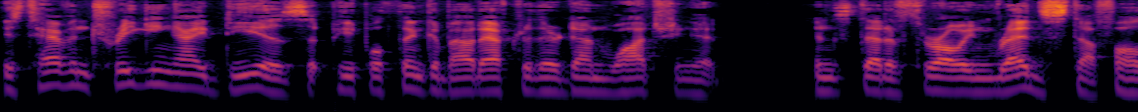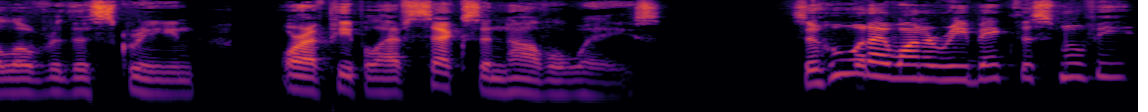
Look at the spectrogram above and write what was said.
is to have intriguing ideas that people think about after they're done watching it, instead of throwing red stuff all over the screen, or have people have sex in novel ways. So who would I want to remake this movie?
